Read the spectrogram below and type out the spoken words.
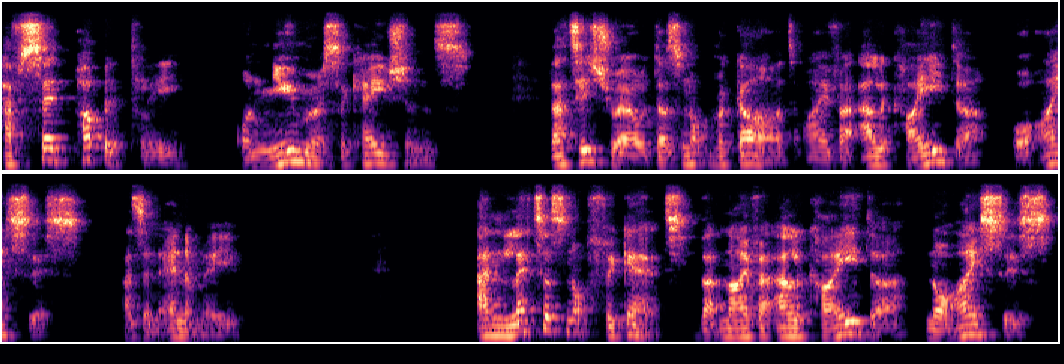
have said publicly on numerous occasions that Israel does not regard either Al Qaeda or ISIS as an enemy. And let us not forget that neither Al Qaeda nor ISIS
